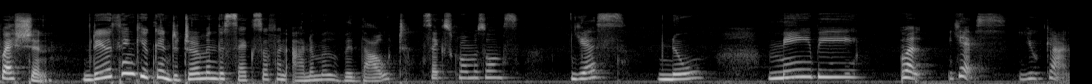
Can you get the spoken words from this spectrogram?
question. Do you think you can determine the sex of an animal without sex chromosomes? Yes? No? Maybe? Well, yes, you can.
